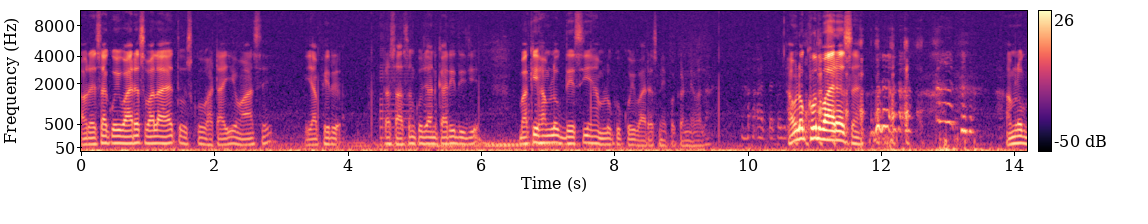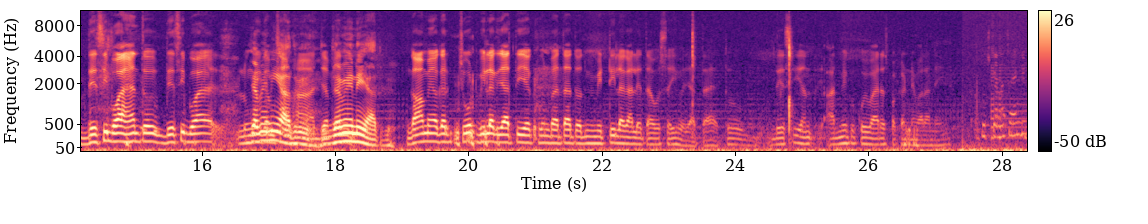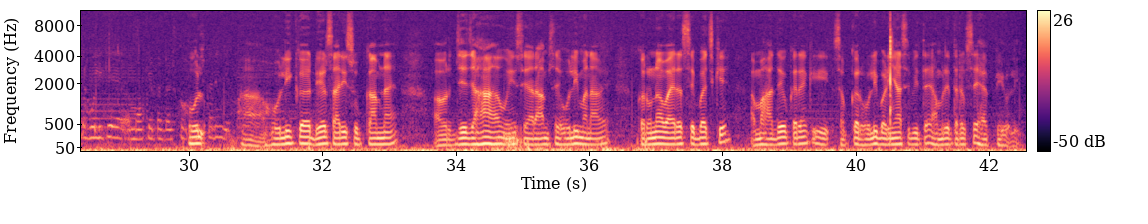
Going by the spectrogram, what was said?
और ऐसा कोई वायरस वाला है तो उसको हटाइए वहाँ से या फिर प्रशासन को जानकारी दीजिए। बाकी हम लोग देसी हैं हम लोग को कोई वायरस नहीं पकड़ने वाला है। अच्छा हम लोग खुद वायरस हैं। हम लोग देसी बॉय हैं तो देसी बॉय लुंगी जमीनी आदमी हाँ, जमीनी जमीनी आदमी। गाँव में अगर चोट भी लग जाती है खून बहता है तो आदमी मिट्टी लगा लेता है वो सही हो जाता है। तो देसी आदमी को कोई वायरस पकड़ने वाला नहीं है। कुछ कहना चाहेंगे तो होली के मौके पर दर्शकों होल करेंगे? हाँ होली का ढेर सारी शुभकामनाएँ और जे जहाँ है वहीं से आराम से होली मनावे। कोरोना वायरस से बच के अब महादेव करें कि सबकर होली बढ़िया से बीते हमरे तरफ़ से हैप्पी होली।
